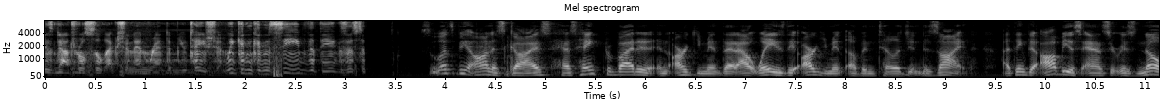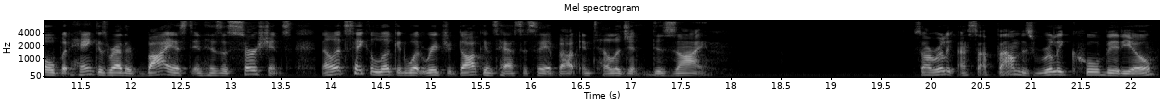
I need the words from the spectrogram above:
is natural selection and random mutation. We can concede that the existence so let's be honest, guys. Has Hank provided an argument that outweighs the argument of intelligent design? I think the obvious answer is no, but Hank is rather biased in his assertions. Now let's take a look at what Richard Dawkins has to say about intelligent design. So I really I found this really cool video,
